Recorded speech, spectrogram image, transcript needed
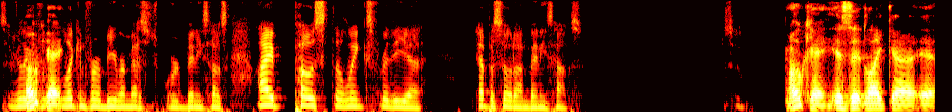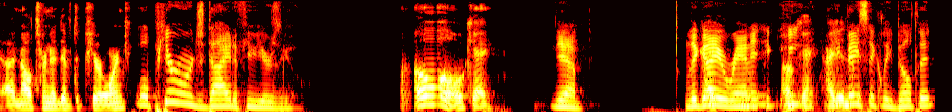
So if you're looking, Okay. for, looking for a beaver message board, Benny's house. I post the links for the uh, episode on Benny's house. So, okay. Is it like uh an alternative to pure orange? well, Pure Orange died a few years ago. Oh, okay. Yeah. The guy I- who ran it, he, okay, I he basically built it.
